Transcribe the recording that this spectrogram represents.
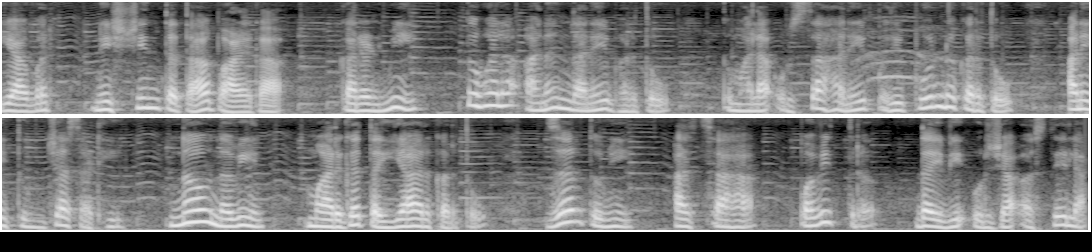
यावर निश्चिंतता बाळगा. कारण मी तुम्हाला आनंदाने भरतो तुम्हाला उत्साहाने परिपूर्ण करतो आणि तुमच्यासाठी नवनवीन मार्ग तयार करतो. जर तुम्ही आजचा हा पवित्र दैवी ऊर्जा असलेला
